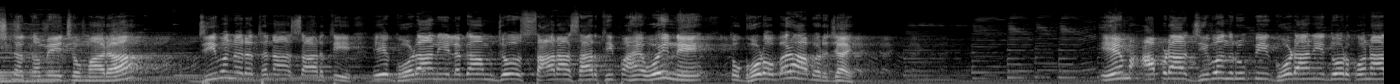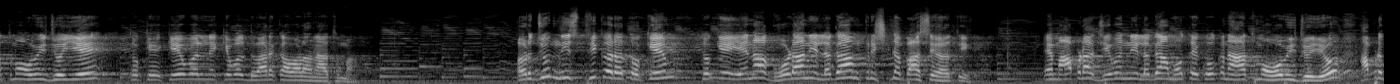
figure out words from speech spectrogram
કૃષ્ણ તમે છો મારા જીવન રથના સારથી. એ ઘોડાની લગામ જો સારા સારથી પાસે હોય ને, તો ઘોડો બરાબર જાય. એમ આપણા જીવનરૂપી ઘોડાની દોર કોના હાથમાં હોવી જોઈએ, તો કે કેવલ ને કેવલ દ્વારકાવાળાના હાથમાં. અર્જુન નિષ્ફિકર હતો કેમ? તો કે એના ઘોડાની લગામ કૃષ્ણ પાસે હતી. એમ આપણા જીવનની લગામ હોતે કોકના હાથમાં હોવી જોઈએ આપણે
